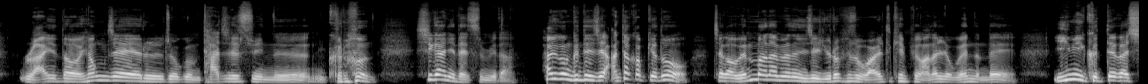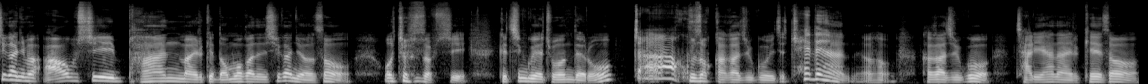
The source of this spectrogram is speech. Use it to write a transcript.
라이더 형제를 조금 다질 수 있는 그런 시간이 됐습니다. 하여간 근데 이제 안타깝게도 제가 웬만하면 이제 유럽에서 와일드 캠핑 안 하려고 했는데 이미 그때가 시간이 막 9시 반 막 이렇게 넘어가는 시간이어서 어쩔 수 없이 그 친구의 조언대로 쫙 구석 가가지고 이제 최대한 어, 가가지고 자리 하나 이렇게 해서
